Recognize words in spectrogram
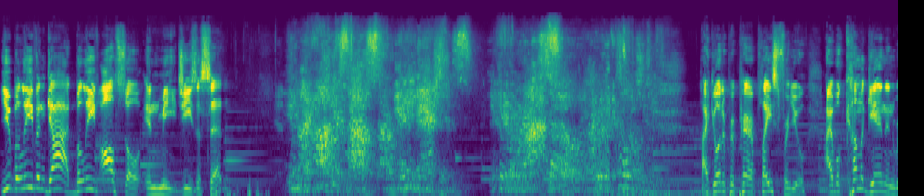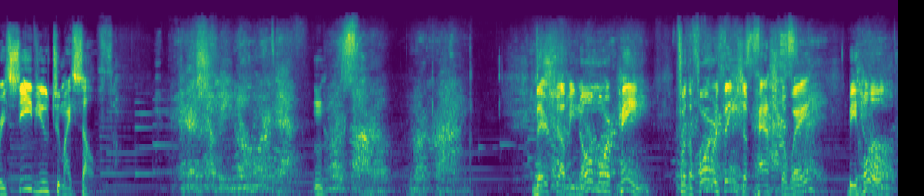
You believe in God, believe also in me, Jesus said. I go to prepare a place for you. I will come again and receive you to myself. There shall be no more death, mm. nor sorrow, nor crying. There, there shall be no more pain, for the former things have passed away. Behold,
